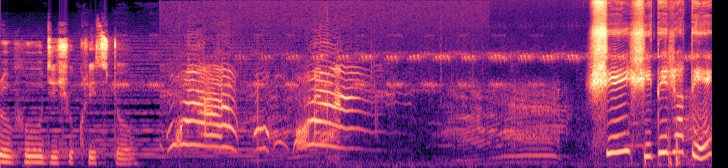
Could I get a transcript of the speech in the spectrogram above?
প্রভু যীশু খ্রিস্ট। সেই শীতের রাতে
